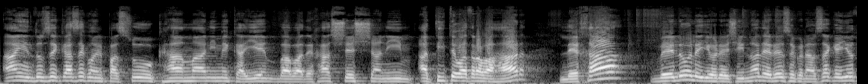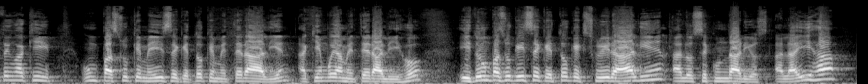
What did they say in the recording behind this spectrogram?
Ay, entonces, ¿qué hace con el pasuk? Hamani me cayem, babadeja sheshanim. A ti te va a trabajar. Leja Velo le yoreshi, no le O sea que yo tengo aquí un pasú que me dice que toque meter a alguien. ¿A quién voy a meter al hijo? Y tengo un pasú que dice que toque excluir a alguien, a los secundarios, a la hija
